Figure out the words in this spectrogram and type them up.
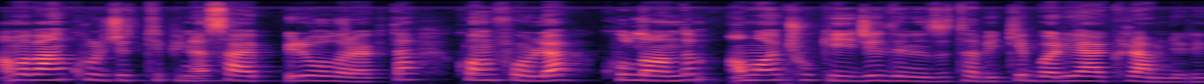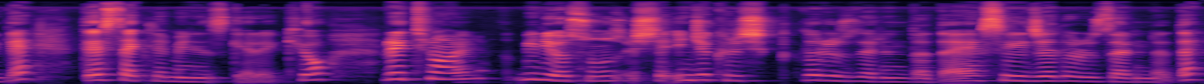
Ama ben kuru cilt tipine sahip biri olarak da konforla kullandım. Ama çok iyi cildinizi tabii ki bariyer kremleriyle desteklemeniz gerekiyor. Retinol biliyorsunuz işte ince kırışıklıklar üzerinde de sivilceler üzerinde de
